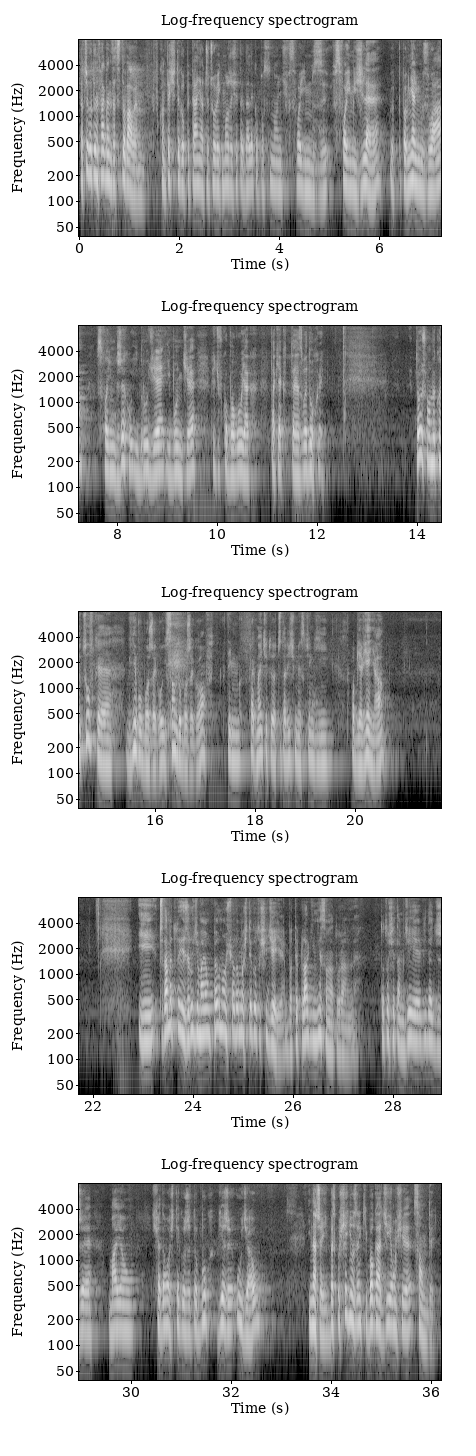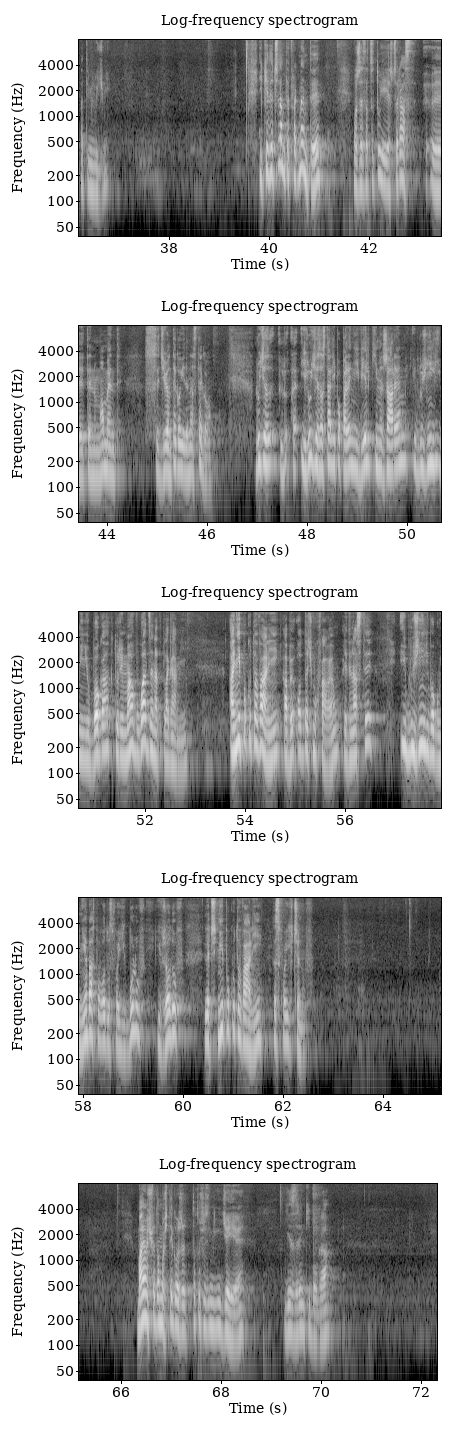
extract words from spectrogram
Dlaczego ten fragment zacytowałem? W kontekście tego pytania, czy człowiek może się tak daleko posunąć w swoim, w swoim źle, w popełnianiu zła, w swoim grzechu i brudzie i buncie przeciwko Bogu, jak, tak jak te złe duchy. To już mamy końcówkę gniewu Bożego i sądu Bożego w tym fragmencie, który czytaliśmy z Księgi Objawienia. I czytamy tutaj, że ludzie mają pełną świadomość tego, co się dzieje, bo te plagi nie są naturalne. To, co się tam dzieje, widać, że mają świadomość tego, że to Bóg bierze udział. Inaczej, bezpośrednio z ręki Boga dzieją się sądy nad tymi ludźmi. I kiedy czytam te fragmenty, może zacytuję jeszcze raz ten moment z 9-11. Ludzie, I ludzie zostali popaleni wielkim żarem i bluźnili imieniu Boga, który ma władzę nad plagami, a nie pokutowali, aby oddać mu chwałę. 11. I bluźnili Bogu nieba z powodu swoich bólów i wrzodów, lecz nie pokutowali ze swoich czynów. Mają świadomość tego, że to, co się z nimi dzieje, jest z ręki Boga.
